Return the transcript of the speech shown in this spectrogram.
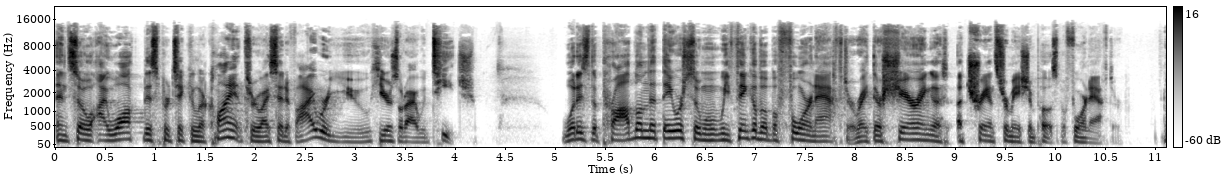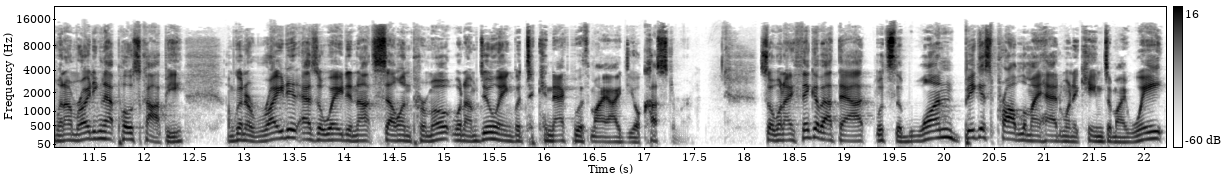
And so I walked this particular client through. I said, if I were you, here's what I would teach. What is the problem that they were? So when we think of a before and after, right? They're sharing a, a transformation post before and after when I'm writing that post copy, I'm going to write it as a way to not sell and promote what I'm doing, but to connect with my ideal customer. So when I think about that, what's the one biggest problem I had when it came to my weight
